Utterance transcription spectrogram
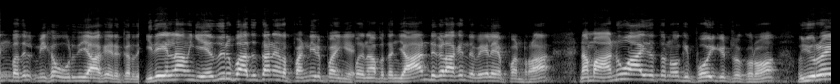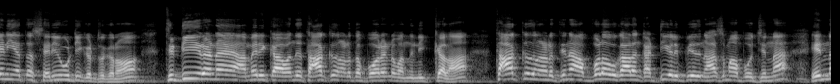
என்பதில் மிக உறுதியாக இருக்கிறது. இதையெல்லாம் அவங்க எதிர்பார்த்து தானே அதை பண்ணியிருப்பாங்க இப்போ நாற்பத்தஞ்சு ஆண்டுகளாக இந்த வேலையை பண்ணுறான் நம்ம அணு ஆயுதத்தை நோக்கி போய்கிட்டு இருக்கிறோம். யுரேனியத்தை செறிவூட்டிக்கிட்டு இருக்கிறோம். திடீரென அமெரிக்கா வந்து தாக்குதல் நடத்த போகிறேன்னு வந்து நிற்கலாம் தாக்குதல் நடத்தினா அவ்வளவு காலம் கட்டி எழுப்பியது நாசமாக போச்சுன்னா என்ன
